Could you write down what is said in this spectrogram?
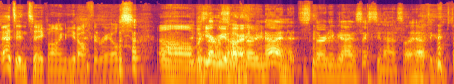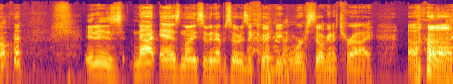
that didn't take long to get off the rails. Um, but here we are. 39. It's 30 behind 69, so I have to give him something. It is not as nice of an episode as it could be, but we're still gonna try. Uh,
